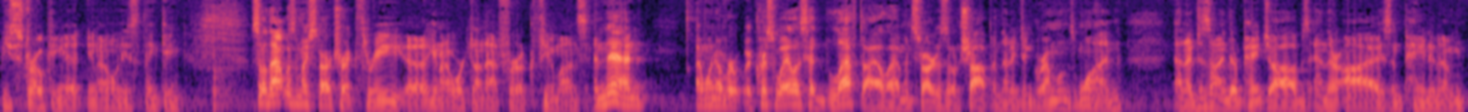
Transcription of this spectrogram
he's stroking it, you know, and he's thinking. So that was my Star Trek three. Uh, you know, I worked on that for a few months, and then I went over. Chris Walas had left ILM and started his own shop, and then I did Gremlins one, and I designed their paint jobs and their eyes and painted them,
